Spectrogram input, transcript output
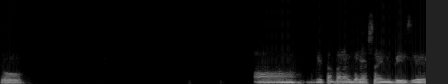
So, ah, uh, makita ta ng dollar sign V0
